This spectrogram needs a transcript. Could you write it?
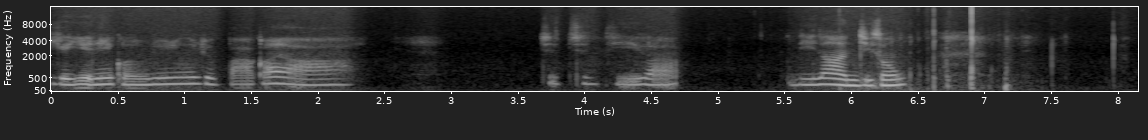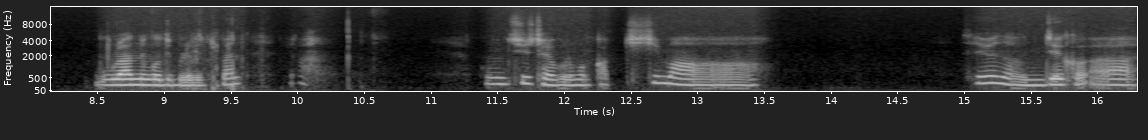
네가 얘네 건드리는 거좀 빠가야. 찌찌 네가 니나 안지성 뭐라는 건지 모르겠지만 홍지 잘 모르면 깝치지 마. 세연아 언제가 아,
